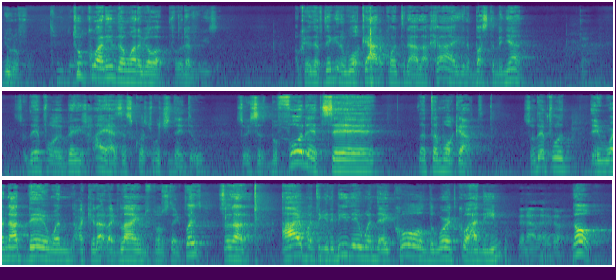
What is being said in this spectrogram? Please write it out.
Beautiful. Two Kohanim don't want to go up for whatever reason. Okay, if they're going to walk out according to the halakha, you're going to bust the minyan. So therefore, Ben Ish Chai has this question: What should they do? So he says, before that, uh, let them walk out. So therefore, they were not there when Akirat, like lying, was supposed to take place. So no, no. I, but they're going to be there when they call the word Kohanim. They're not allowed go. No.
